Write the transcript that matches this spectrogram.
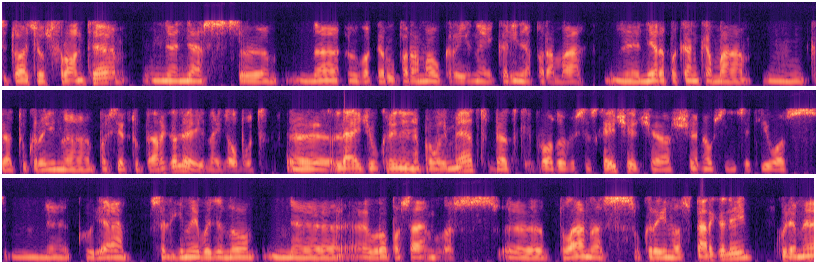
situacijos fronte, nes e, na, vakarų parama Ukrainai, karinė parama e, nėra pakankama, kad Ukraina pasiektų pergalę, jinai galbūt leidžia Ukrainai nepralaimėti, bet kaip rodo visi skaičiai, čia aš ėmiausi iniciatyvos, kurią salginai vadinu ES planas Ukrainos pergaliai kuriame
